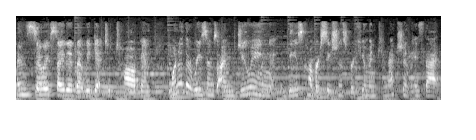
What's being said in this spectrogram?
I'm so excited that we get to talk. And one of the reasons I'm doing these conversations for human connection is that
